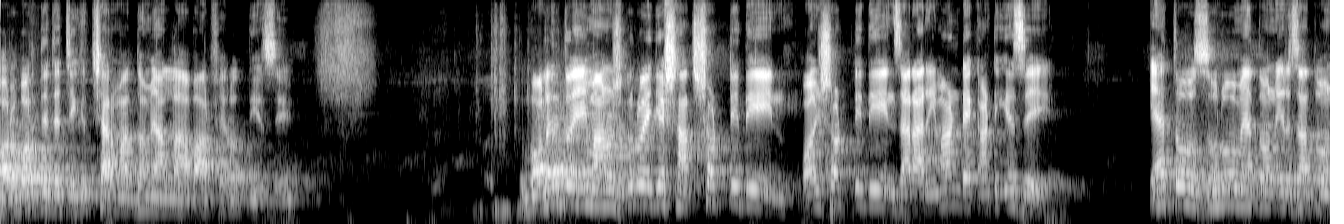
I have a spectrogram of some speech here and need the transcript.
পরবর্তীতে চিকিৎসার মাধ্যমে আল্লাহ আবার ফেরত দিয়েছে। বলেন তো এই মানুষগুলো এই যে সাতষট্টি দিন, পঁয়ষট্টি দিন যারা রিমান্ডে কাটিয়েছে এত জুলুম, এত নির্যাতন,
